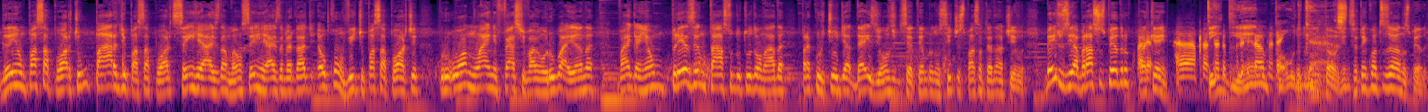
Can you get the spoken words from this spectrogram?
ganha um passaporte, um par de passaportes, 100 reais na mão. 100 reais, na verdade, é o convite, o passaporte para o Online Festival em Uruguaiana. Vai ganhar um presentaço do Tudo ou Nada para curtir o dia 10 e 11 de setembro no sítio Espaço Alternativo. Beijos e abraços, Pedro. Para quem? ah, pra todo mundo tá ouvindo. Você tem quantos anos, Pedro?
